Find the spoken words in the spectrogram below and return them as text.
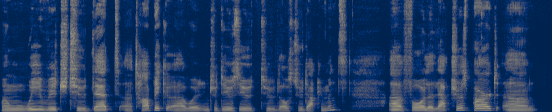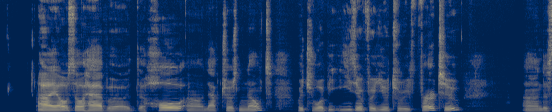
when we reach to that uh, topic, I will introduce you to those two documents. Uh, for the lectures part, um, I also have the whole lectures note which will be easier for you to refer to. Uh, the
